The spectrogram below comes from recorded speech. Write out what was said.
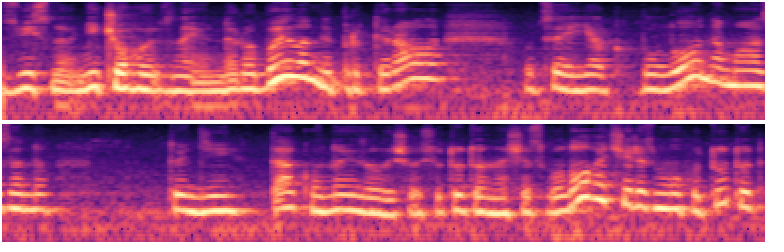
звісно, нічого з нею не робила, не протирала. Оце як було намазано тоді, так воно і залишилось. Тут вона зараз волога через муху, тут от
